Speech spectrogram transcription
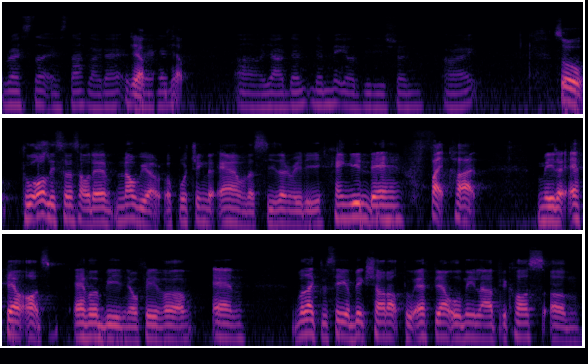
rested and stuff like that. Yep, Then, yep. Uh, yeah, then then make your decision. All right. So to all listeners out there, now we are approaching the end of the season already. Hang in there, fight hard. May the FPL odds ever be in your favor. And would like to say a big shout out to FPL only lah because um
